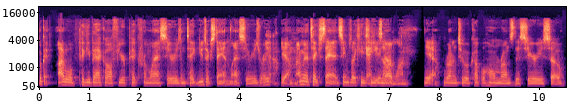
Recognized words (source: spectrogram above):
Okay, I will piggyback off your pick from last series and take you took Stan last series, right? Yeah, yeah. Mm-hmm. I'm going to take Stan. It seems like he's yeah, heating he's up. One. Yeah, running to a couple home runs this series, so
